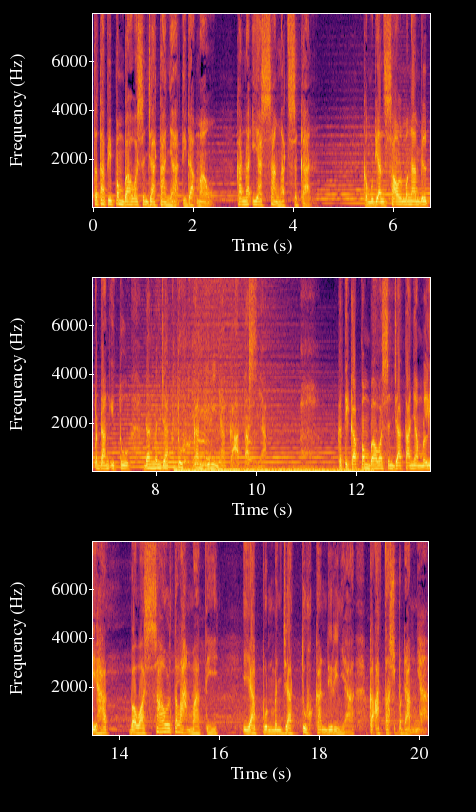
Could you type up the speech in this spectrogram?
Tetapi pembawa senjatanya tidak mau, karena ia sangat segan. Kemudian Saul mengambil pedang itu dan menjatuhkan dirinya ke atasnya. Ketika pembawa senjatanya melihat bahwa Saul telah mati, ia pun menjatuhkan dirinya ke atas pedangnya,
